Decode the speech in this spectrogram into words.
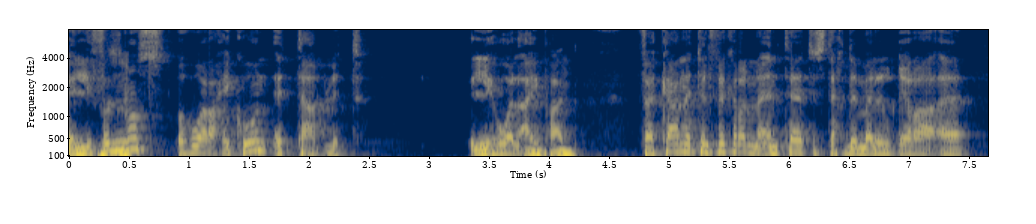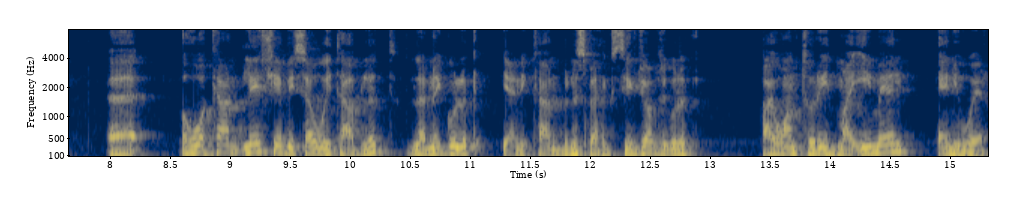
اللي في. النص هو راح يكون التابلت اللي هو الآيباد فكانت الفكرة إن أنت تستخدمه للقراءة آه هو كان ليش يبي يسوي تابلت؟ لأنه يقول لك يعني كان بالنسبة حق ستيف جوبز يقول لك I want to read my email anywhere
